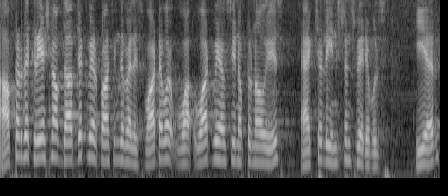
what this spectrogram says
after the creation of the object we are passing the values. Whatever wha what we have seen up to now is actually instance variables. Here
